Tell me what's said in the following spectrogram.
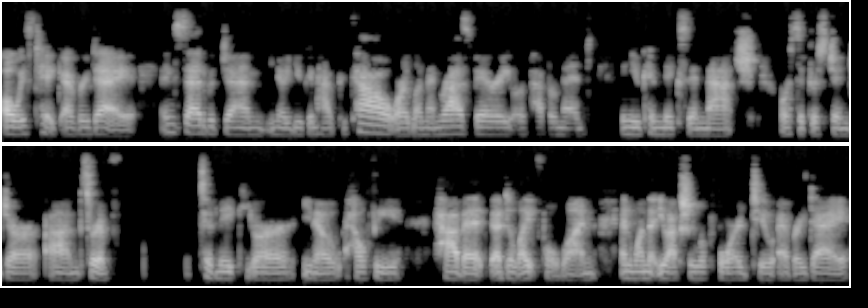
always take every day. Instead, with Gem, you know, you can have cacao or lemon raspberry or peppermint, and you can mix and match or citrus ginger, um, sort of to make your, you know, healthy habit a delightful one and one that you actually look forward to every day.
